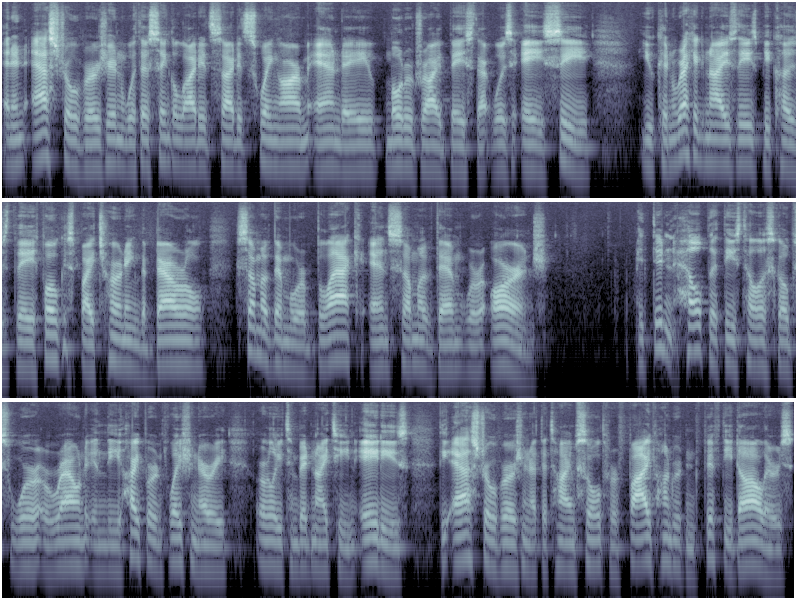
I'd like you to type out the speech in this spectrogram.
and an Astro version with a single-eyed sided swing arm and a motor drive base that was AC. You can recognize these because they focus by turning the barrel. Some of them were black and some of them were orange. It didn't help that these telescopes were around in the hyperinflationary early to mid 1980s. The Astro version at the time sold for $550.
